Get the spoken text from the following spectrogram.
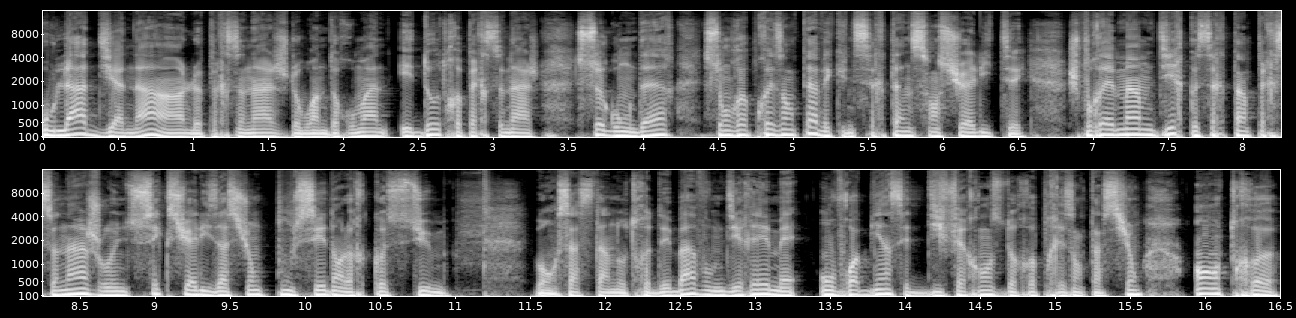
où là, Diana, hein, le personnage de Wonder Woman, et d'autres personnages secondaires sont représentés avec une certaine sensualité. Je pourrais même dire que certains personnages ont une sexualisation poussée dans leur costume. Bon, ça c'est un autre débat, vous me direz, mais on voit bien cette différence de représentation entre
